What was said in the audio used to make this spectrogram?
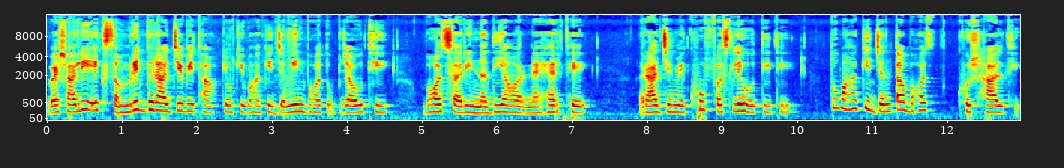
वैशाली एक समृद्ध राज्य भी था, क्योंकि वहाँ की ज़मीन बहुत उपजाऊ थी, बहुत सारी नदियाँ और नहर थे। राज्य में खूब फ़सलें होती थी तो वहाँ की जनता बहुत खुशहाल थी।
